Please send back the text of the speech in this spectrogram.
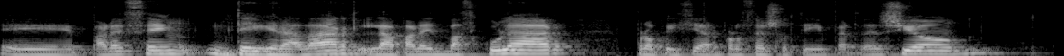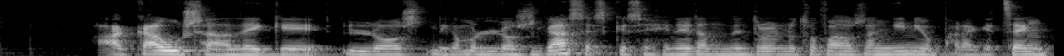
eh, parecen degradar la pared vascular, propiciar procesos de hipertensión, a causa de que los, digamos, los gases que se generan dentro de nuestros vasos sanguíneos para que estén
